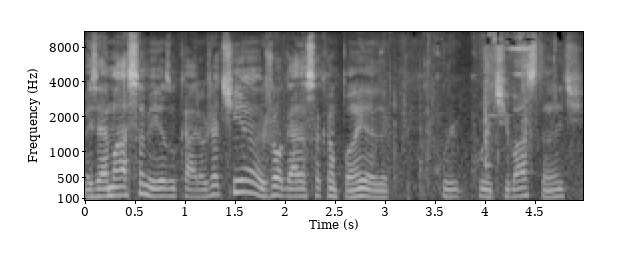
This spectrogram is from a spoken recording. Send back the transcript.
Mas é massa mesmo, cara. Eu já tinha jogado essa campanha, cur- curti bastante.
